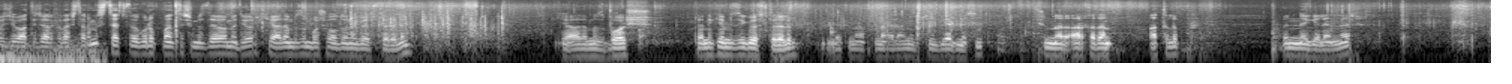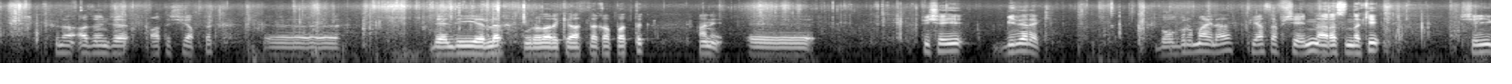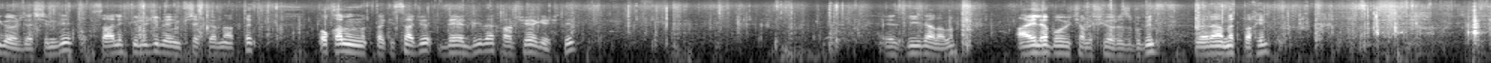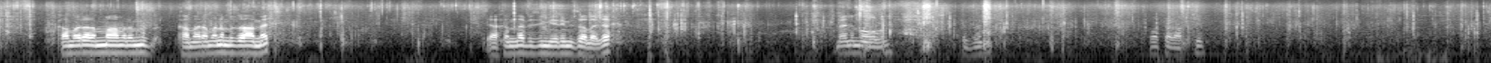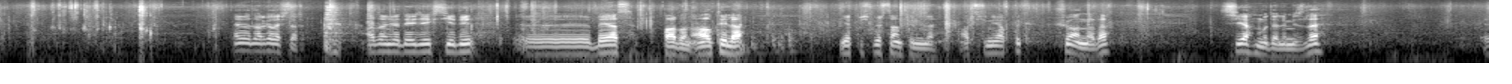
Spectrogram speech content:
Avcı ve atıcı arkadaşlarımız test ve grup atışımız devam ediyor. Kağıdımızın boş olduğunu gösterelim. Kağıdımız boş. Tenekemizi gösterelim. Milletin aklına herhangi bir şey gelmesin. Şunlar arkadan atılıp önüne gelenler. Şuna az önce atış yaptık. Ee, deldiği yerler. Buraları kağıtla kapattık. Hani ee, fişeyi bilerek doldurmayla piyasa fişeğinin arasındaki şeyi göreceğiz şimdi. Salih Gülücü Bey'in fişeklerini attık. O kalınlıktaki sacı deldi ve karşıya geçti. Ezgi'yi de alalım. Aile boyu çalışıyoruz bugün. Ve rahmet bakayım. Kameramanımız, kameramanımız Ahmet. Yakında bizim yerimizi alacak. Benim oğlum, kızım, fotoğrafçı. Evet arkadaşlar. Az önce DCX7 e, beyaz pardon 6 ile 71 santimle atışını yaptık. Şu anda da siyah modelimizle e,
